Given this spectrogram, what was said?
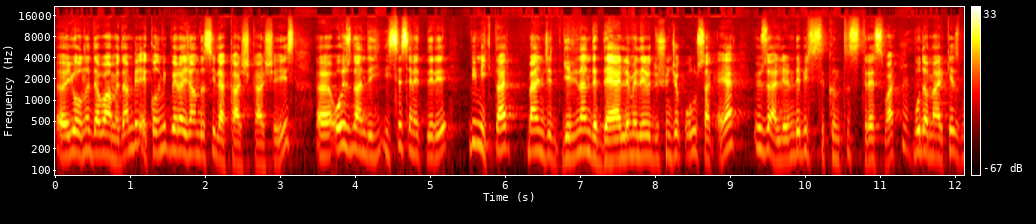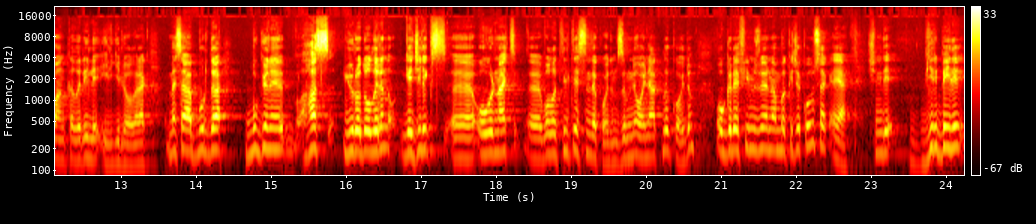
e, yoluna devam eden bir ekonomik veri ajandasıyla karşı karşıyayız. E, o yüzden de hisse senetleri bir miktar bence gelinen de değerlemeleri düşünecek olursak eğer üzerlerinde bir sıkıntı, stres var. Bu da merkez bankaları ile ilgili olarak. Mesela burada bugüne has euro doların gecelik e, overnight e, volatilitesini de koydum. Zımni oynaklığı koydum. O grafiğimiz üzerinden bakacak olursak eğer şimdi bir belir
